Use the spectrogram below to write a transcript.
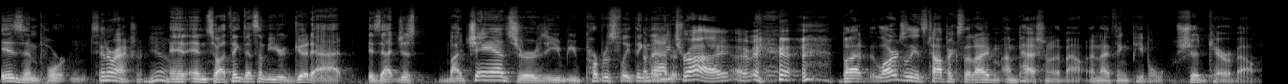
is important. interaction yeah And and so I think that's something you're good at. Is that just by chance, or do you, you purposefully think I mean, that? we or- try, I mean, but largely it's topics that I'm, I'm passionate about, and I think people should care about.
